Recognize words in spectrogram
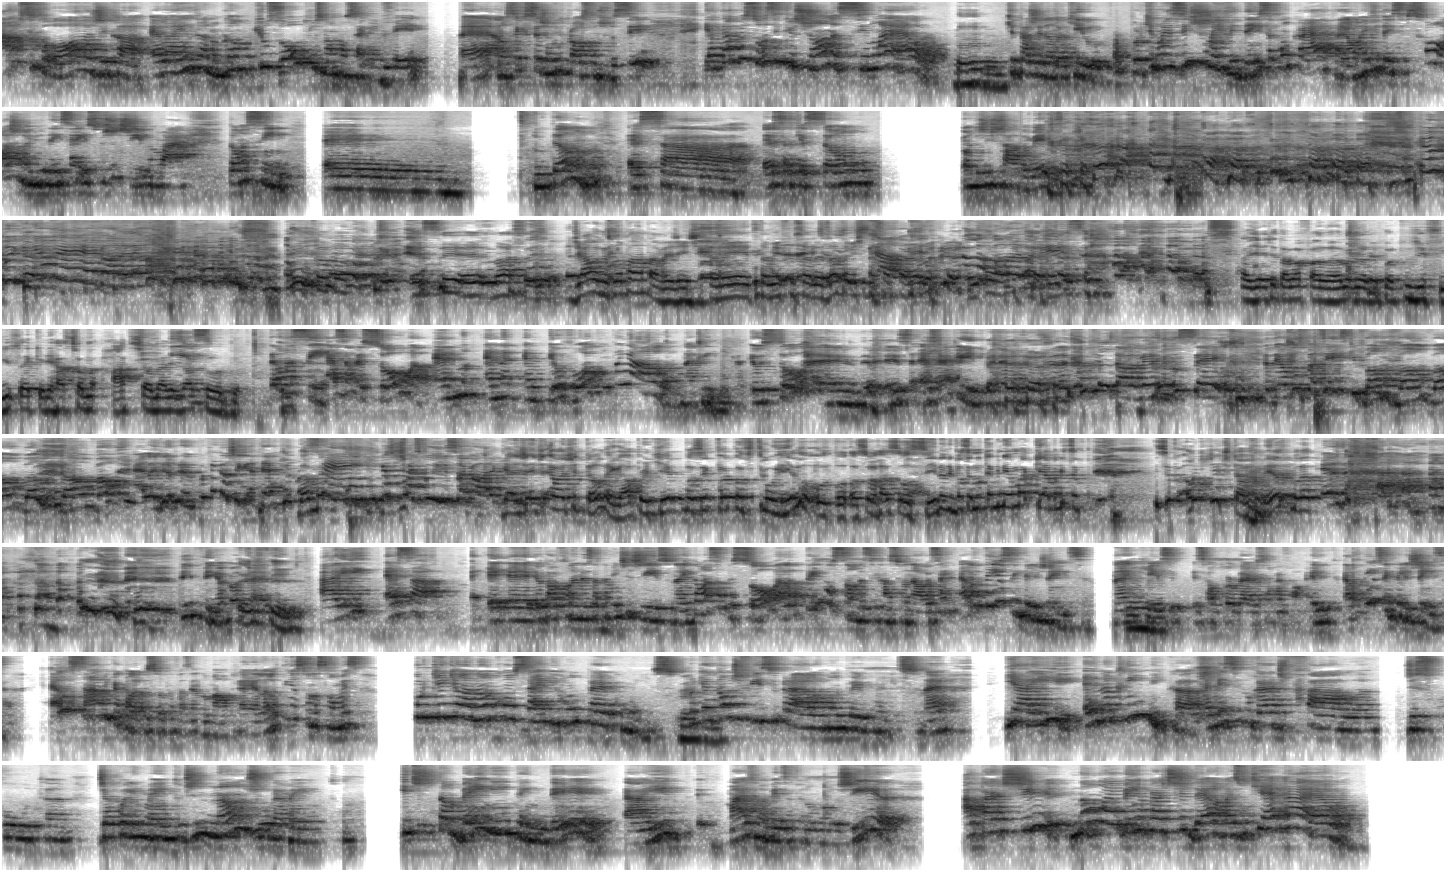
A psicológica, ela entra num campo que os outros não conseguem ver, né? A não ser que seja muito próximo de você. E até a pessoa se questiona se não é ela Uhum. que está gerando aquilo. Porque não existe uma evidência concreta, é uma evidência psicológica, uma evidência aí subjetiva, não é? Então, assim. é, Então, essa, essa questão. Onde a gente estava mesmo? Eu fui que nem um meme agora, né? Muito bom. Esse, é, nossa, diálogos não palatáveis, gente. Também, também funciona exatamente dessa Não, forma. eu tô falando isso. A gente tava falando do do quanto difícil é querer raciona- racionalizar Isso. tudo. Então, assim, essa pessoa, é, é- é- eu vou acompanhá-la na clínica. Eu estou. é, essa, essa é a clínica, né? Eu estava mesmo, não sei. Eu tenho alguns pacientes que vão, vão, vão, vão, vão, vão. Ela vira pra mim, por que, eu cheguei até aqui? Não, Não, mas- sei. O que, que a gente faz com isso agora? E a gente, eu achei tão legal porque você foi construindo o, o- o seu raciocínio e você não teve nenhuma quebra. Você, você, onde a gente tava mesmo, né? Exato. Enfim, acontece. Enfim. Aí, essa. é, é, eu estava falando exatamente disso, né? Então, essa pessoa, ela tem noção desse racional, essa- ela tem essa inteligência, né? Uhum. Que esse, esse autor Bergson vai falar. Ele- ela tem essa inteligência. Ela sabe que aquela pessoa está fazendo mal para ela, ela tem essa noção, mas por que, que ela não consegue romper com isso? Porque é tão difícil para ela romper com isso, né? E aí, é na clínica, é nesse lugar de fala, de escuta, de acolhimento, de não julgamento. E de também entender, aí, mais uma vez a fenomenologia, a partir, não é bem a partir dela, mas o que é para ela,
